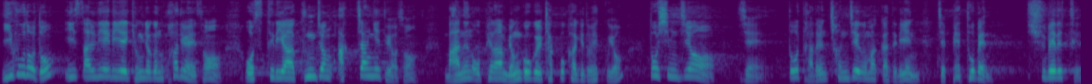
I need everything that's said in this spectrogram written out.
이후로도 이 살리에리의 경력은 화려해서 오스트리아 궁정 악장이 되어서 많은 오페라 명곡을 작곡하기도 했고요. 또 심지어 이제 또 다른 천재 음악가들인 이제 베토벤, 슈베르트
